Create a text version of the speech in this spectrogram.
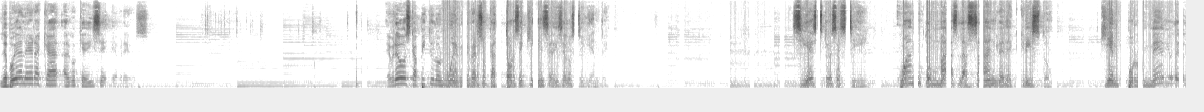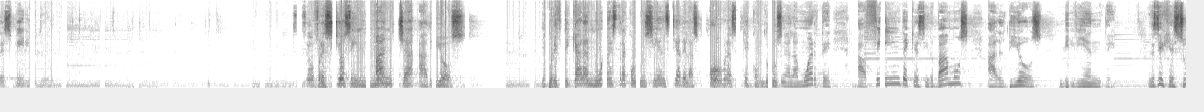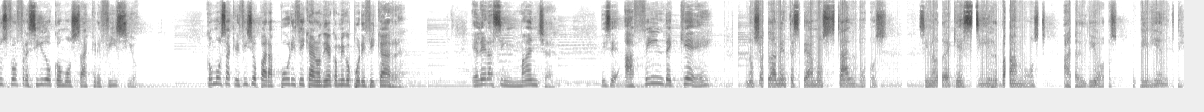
Les voy a leer acá algo que dice Hebreos. Hebreos capítulo 9, verso 14 y 15 dice lo siguiente. Si esto es así, cuánto más la sangre de Cristo, quien por medio del Espíritu se ofreció sin mancha a Dios y purificara nuestra conciencia de las obras que conducen a la muerte, a fin de que sirvamos al Dios viviente. Es decir, Jesús fue ofrecido como sacrificio. Como sacrificio para purificar, no diga conmigo purificar. Él era sin mancha. Dice, a fin de que no solamente seamos salvos, sino de que sirvamos al Dios viviente.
